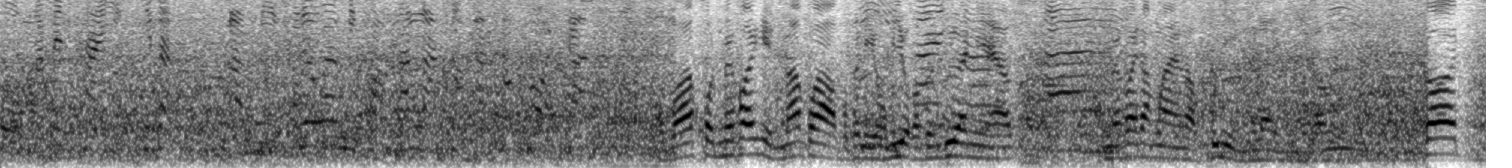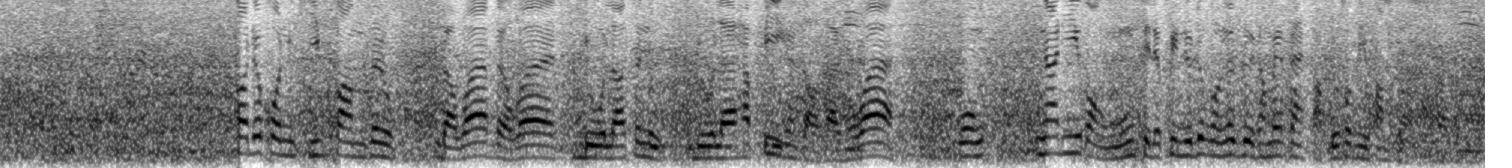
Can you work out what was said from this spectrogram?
วงมาเป็นไทยอย่างที่แบบอะมีเขาเรียกว่ามีความน่ารักต่อการซัพพอร์ตคนไม่ค่อยเห็นมากกว่าปกติผมอยู่กับเพื่อนๆเนี่ยครับ ใช่ไม่ค่อยทำงานกับผู้หญิงอะไรอย่างเงี้ยครับก็ ก็ทุกคนคีปความสนุกแบบว่าแบบว่าดูแล้วสนุกดูแลแฮปปี้กันต่อไป เพราะว่าวงหน้าที่ของศิลปินทุกๆคนก็คือทำให้แฟนคลับทุกคนมีความสุขครับใช่ครับอ่า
